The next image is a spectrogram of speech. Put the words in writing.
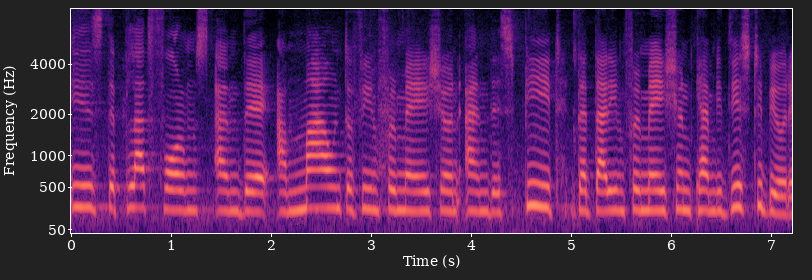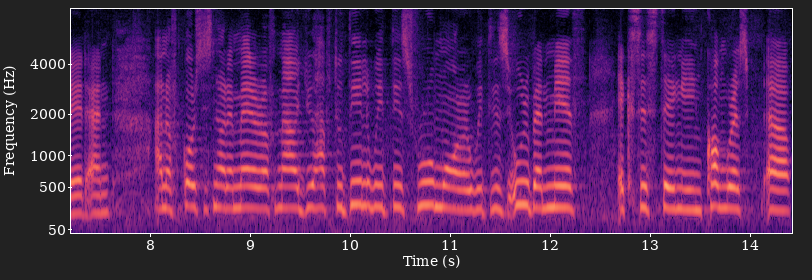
is the platforms and the amount of information and the speed that that information can be distributed. And, and of course, it's not a matter of now you have to deal with this rumor, with this urban myth existing in Congress. Uh,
